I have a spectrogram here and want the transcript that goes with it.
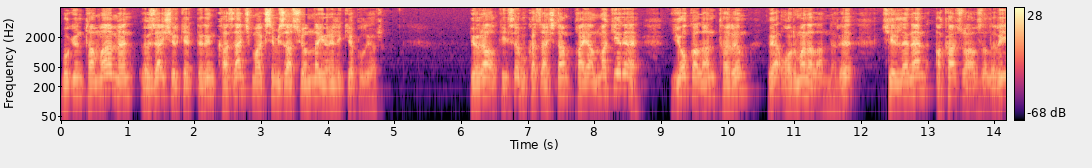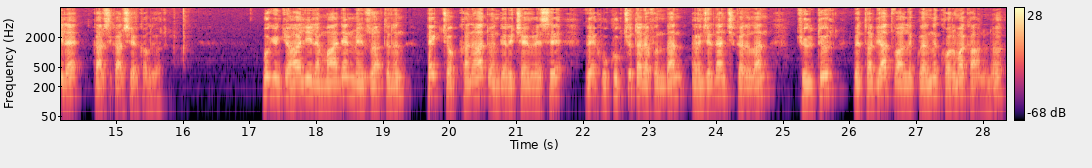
bugün tamamen özel şirketlerin kazanç maksimizasyonuna yönelik yapılıyor. Yöre halkı ise bu kazançtan pay almak yerine yok alan tarım ve orman alanları, kirlenen akarsu havzaları ile karşı karşıya kalıyor. Bugünkü haliyle maden mevzuatının pek çok kanaat önderi çevresi ve hukukçu tarafından önceden çıkarılan Kültür ve Tabiat Varlıklarını Koruma Kanunu,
